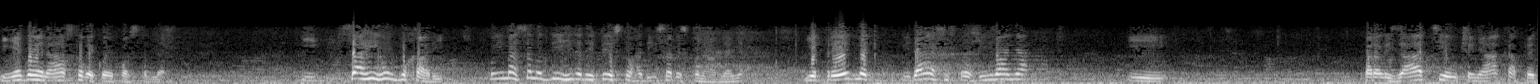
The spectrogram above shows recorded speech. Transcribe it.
i njegove naslove koje postavlja. i Sahihul Buhari koji ima samo 2500 hadisa bez ponavljanja je predmet i danas istraživanja i paralizacije učenjaka pred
